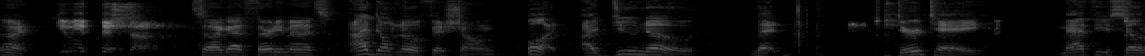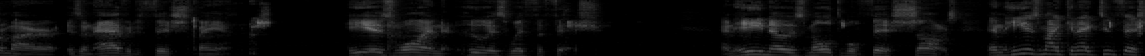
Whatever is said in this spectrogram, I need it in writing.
All right. Give me a Phish song. So I got 30 minutes. I don't know a Phish song, but I do know that Dirty Matthew Seldermeyer is an avid Phish fan. He is one who is with the Phish. And he knows multiple Phish songs. And he is my connect to Phish.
